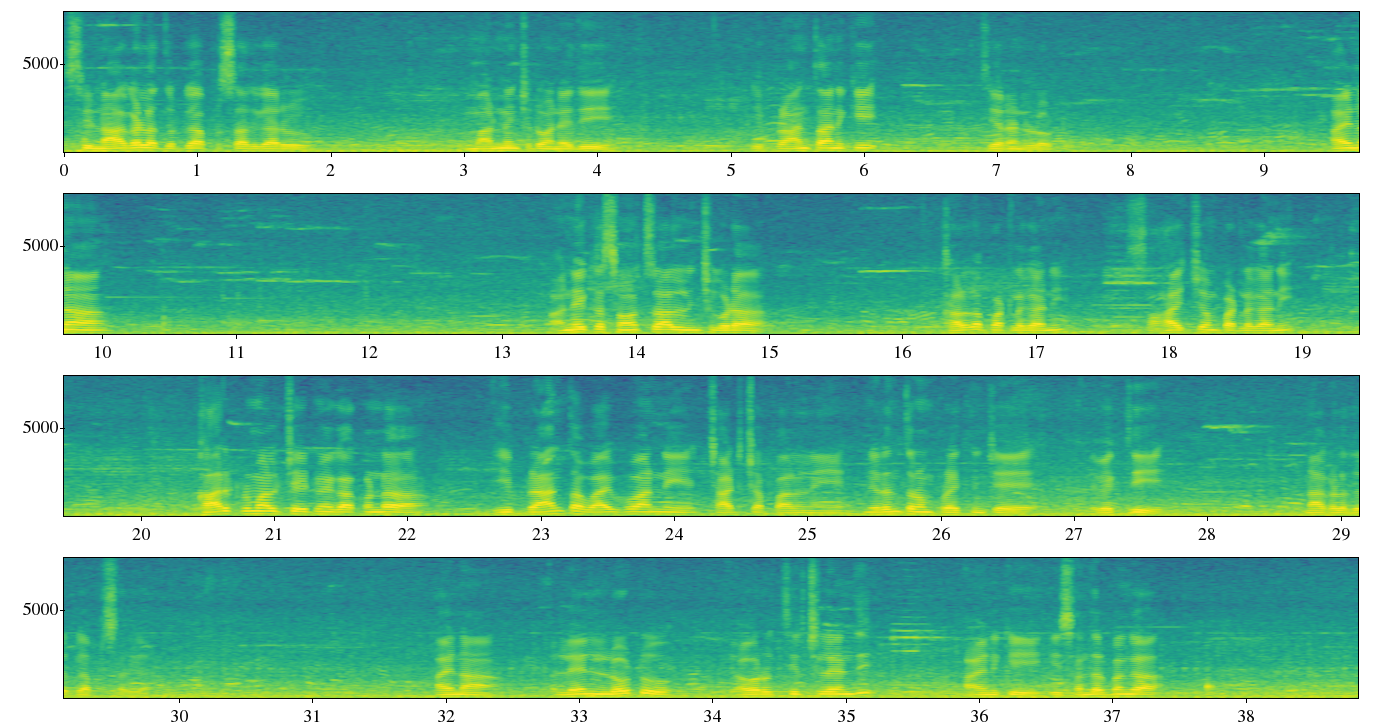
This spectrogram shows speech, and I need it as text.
శ్రీ నాగళ్ళ దుర్గా ప్రసాద్ గారు మరణించడం అనేది ఈ ప్రాంతానికి తీరని లోటు. ఆయన అనేక సంవత్సరాల నుంచి కూడా కళ్ళ పట్ల కానీ సాహిత్యం పట్ల కానీ కార్యక్రమాలు చేయటమే కాకుండా ఈ ప్రాంత వైభవాన్ని చాటి చెప్పాలని నిరంతరం ప్రయత్నించే వ్యక్తి నాగళ్ళ దుర్గాప్రసాద్ గారు. ఆయన లేని లోటు ఎవరు తీర్చలేనిది. ఆయనకి ఈ సందర్భంగా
